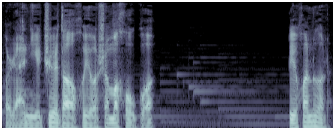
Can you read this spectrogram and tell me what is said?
不然你知道会有什么后果。李欢乐了，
